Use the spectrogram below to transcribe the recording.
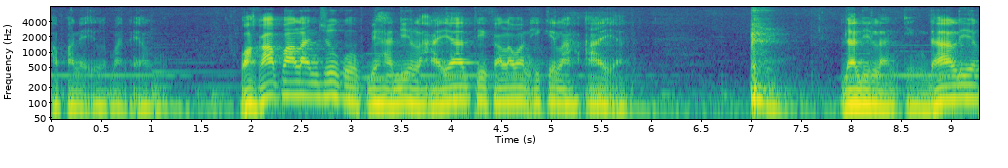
apane ilman ilmu. Wa kapalan cukup bihadil ayati kalawan ikilah ayat. Dalilan ing dalil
